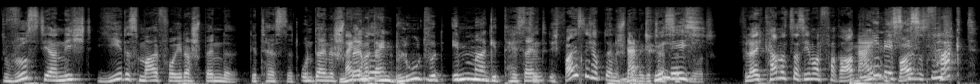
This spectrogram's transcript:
du wirst ja nicht jedes Mal vor jeder Spende getestet. Und deine Spende. Nein, aber dein Blut wird immer getestet. dein, ich weiß nicht, ob deine Spende Natürlich. getestet wird. Vielleicht kann uns das jemand verraten. Nein, ich es weiß ist es nicht. Fakt.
